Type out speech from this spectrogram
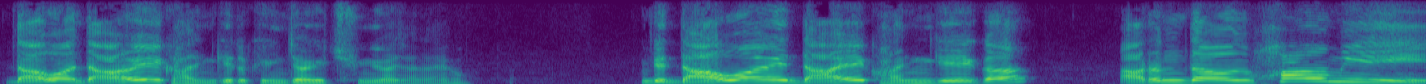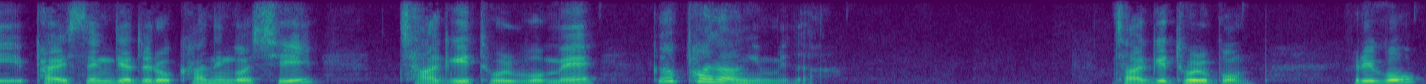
나와 나의 관계도 굉장히 중요하잖아요. 근데 나와의 나의 관계가 아름다운 화음이 발생되도록 하는 것이 자기 돌봄의 끝판왕입니다. 자기 돌봄. 그리고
